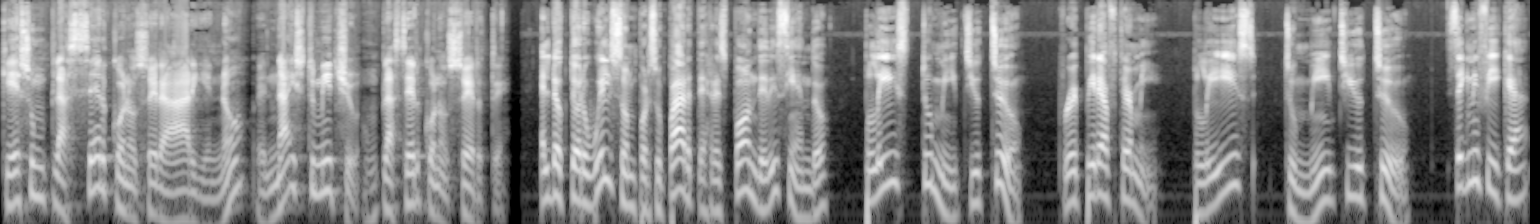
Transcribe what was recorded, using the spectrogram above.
que es un placer conocer a alguien, ¿no? Nice to meet you, un placer conocerte. El Dr. Wilson, por su parte, responde diciendo, Pleased to meet you too. Repeat after me. Pleased to meet you too. Significa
